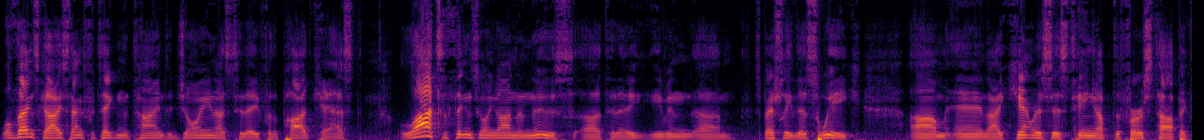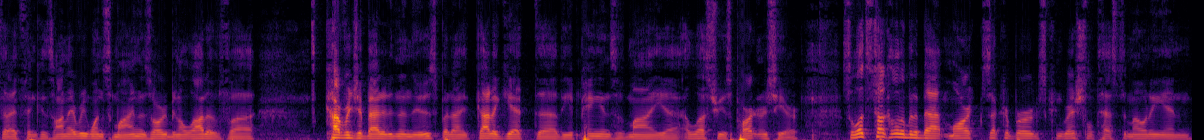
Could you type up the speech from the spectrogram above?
Well, thanks, guys. Thanks for taking the time to join us today for the podcast. Lots of things going on in the news uh, today, even um, especially this week. Um, and I can't resist teeing up the first topic that I think is on everyone's mind. There's already been a lot of uh, coverage about it in the news, but I got to get uh, the opinions of my uh, illustrious partners here. So let's talk a little bit about Mark Zuckerberg's congressional testimony and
